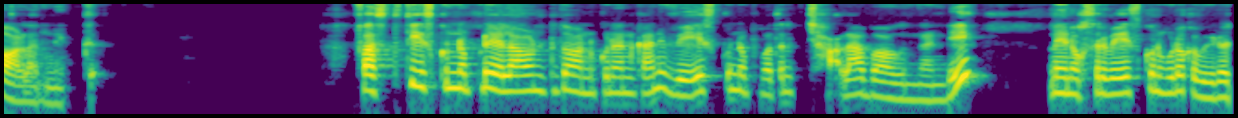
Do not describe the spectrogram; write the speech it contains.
కాలర్ నెక్. ఫస్ట్ తీసుకున్నప్పుడు ఎలా ఉంటుందో అనుకున్నాను కానీ వేసుకున్నప్పుడు మాత్రం చాలా బాగుందండి. నేను ఒకసారి వేసుకుని కూడా ఒక వీడియో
